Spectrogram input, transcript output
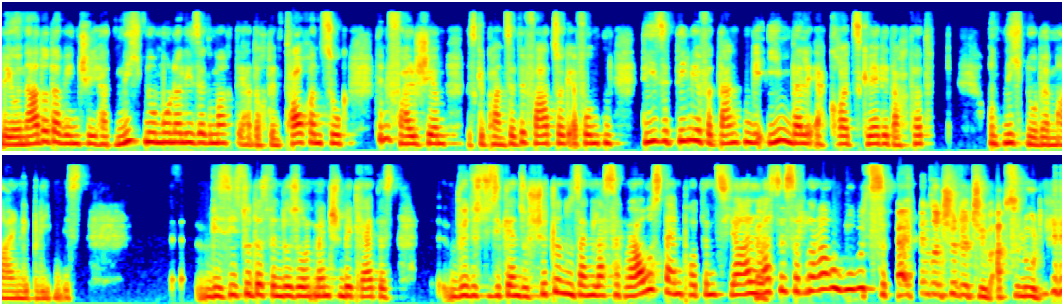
Leonardo da Vinci hat nicht nur Mona Lisa gemacht, er hat auch den Tauchanzug, den Fallschirm, das gepanzerte Fahrzeug erfunden. Diese Dinge verdanken wir ihm, weil er kreuz quer gedacht hat und nicht nur beim Malen geblieben ist. Wie siehst du das, wenn du so Menschen begleitest? Würdest du sie gern so schütteln und sagen, lass raus dein Potenzial, ja. lass es raus? Ja, ich bin so ein Schütteltyp, absolut. Ja.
